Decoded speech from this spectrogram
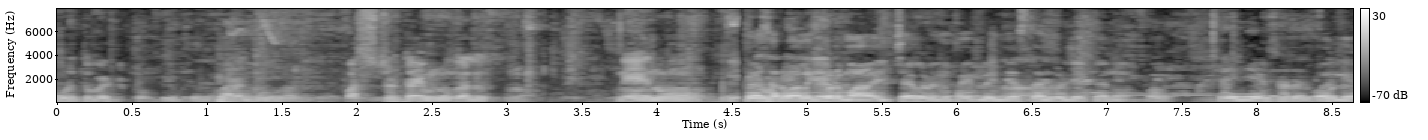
గుర్తుపెట్టుకో. మనకు ఫస్ట్ టైం నువ్వు కలుస్తున్నావు. నేను సార్ వాళ్ళకి కూడా మా ఇచ్చా కూడా పైప్ లైన్ చేస్తాను కూడా చెప్పాను. ఓకే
